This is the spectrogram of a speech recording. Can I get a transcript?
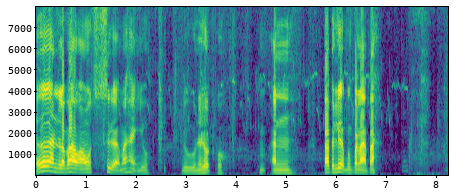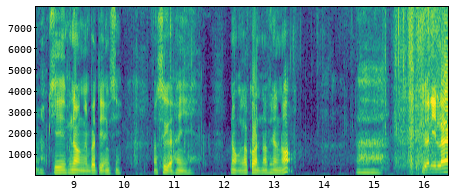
เอออันระบ้าเอาเสือมาให้อยู่ อยู่ในรถพออันป้าไปเลือกบิ่งประหลาดปะโอเคพี่น้องปฏิเองสิเอาเสือให้น้องแล้วก่อนเนาะพี่น้องเนาะอ่าเดือนนี้แหละ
